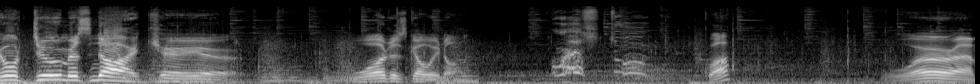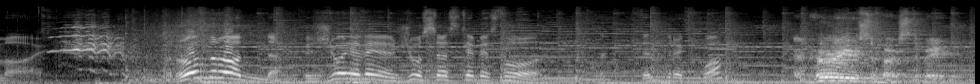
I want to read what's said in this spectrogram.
Your doom is nigh, Carrier. What is going on? What? Where am I? Run, run! Je vais, je sais tes quoi? And who are you supposed to be?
